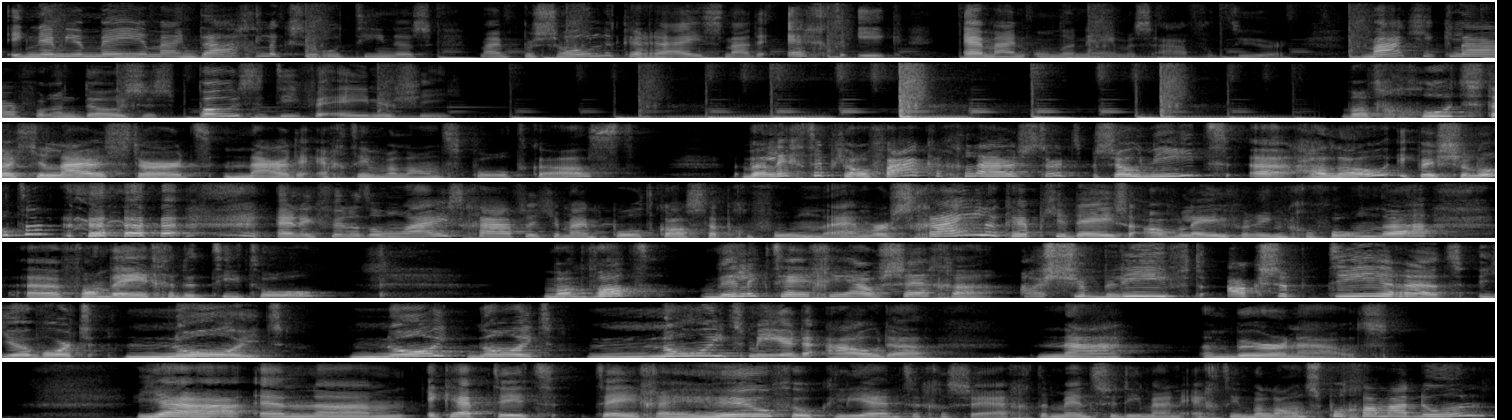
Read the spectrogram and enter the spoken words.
Ik neem je mee in mijn dagelijkse routines, mijn persoonlijke reis naar de echte ik en mijn ondernemersavontuur. Maak je klaar voor een dosis positieve energie. Wat goed dat je luistert naar de Echt in Balans podcast. Wellicht heb je al vaker geluisterd. Zo niet. Uh, hallo, ik ben Charlotte. en ik vind het onwijs gaaf dat je mijn podcast hebt gevonden. En waarschijnlijk heb je deze aflevering gevonden uh, vanwege de titel. Want wat wil ik tegen jou zeggen? Alsjeblieft, accepteer het. Je wordt nooit, nooit, nooit, nooit meer de oude na een burn-out. Ja, en um, ik heb dit tegen heel veel cliënten gezegd. De mensen die mijn Echt in Balans programma doen.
